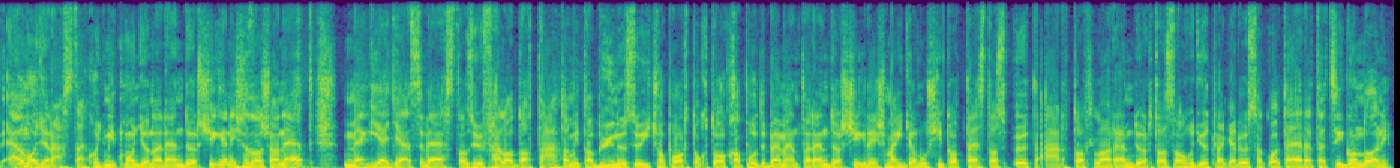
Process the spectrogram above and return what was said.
elmagyarázták, hogy mit mondjon a rendőrségen, és ez a Zsanett megjegyezve ezt az ő feladatát, amit a bűnözői csoportoktól kapott, bement a rendőrségre és meggyanúsította ezt az öt ártatlan rendőrt azzal, hogy őt megerőszakolta. Erre tetszik gondolni?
